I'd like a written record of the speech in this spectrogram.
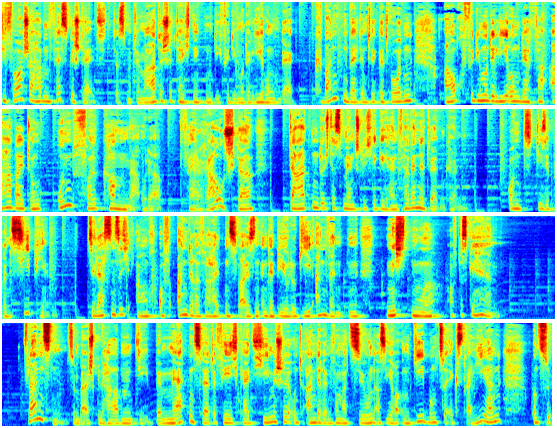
Die Forscher haben festgestellt, dass mathematische Techniken, die für die Modellierung der Quantenwelt entwickelt wurden, auch für die Modellierung der Verarbeitung unvollkommener oder verrauschter Daten durch das menschliche Gehirn verwendet werden können. Und diese Prinzipien, sie lassen sich auch auf andere Verhaltensweisen in der Biologie anwenden, nicht nur auf das Gehirn. Pflanzen zum Beispiel haben die bemerkenswerte Fähigkeit, chemische und andere Informationen aus ihrer Umgebung zu extrahieren und zu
